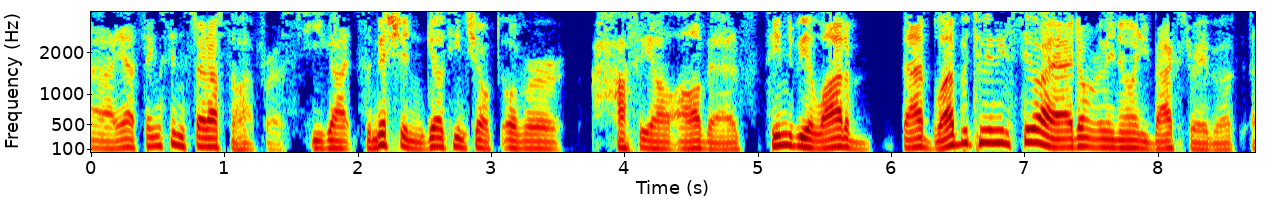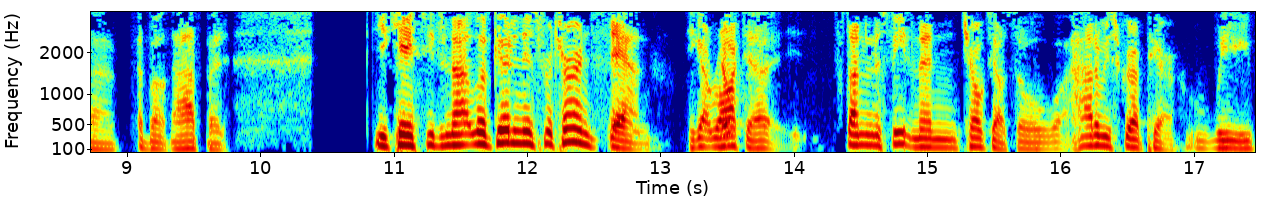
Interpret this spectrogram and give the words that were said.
Uh, yeah, things didn't start off so hot for us. He got submission, guillotine choked over Rafael Alves. Seemed to be a lot of bad blood between these two. I, I don't really know any backstory about uh, about that, but DKC did not look good in his return. Dan, he got rocked, uh, stunned on his feet, and then choked out. So how do we screw up here? We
